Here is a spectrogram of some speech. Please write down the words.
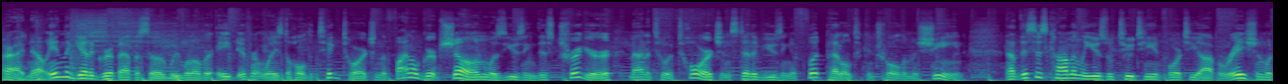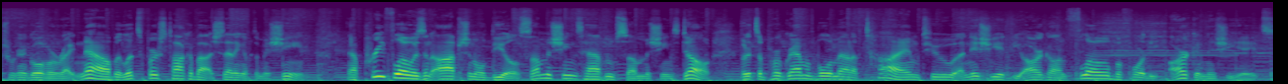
Alright, now in the Get a Grip episode, we went over 8 different ways to hold a TIG torch, and the final grip shown was using this trigger mounted to a torch instead of using a foot pedal to control the machine. Now this is commonly used with 2T and 4T operation, which we're going to go over right now, but let's first talk about setting up the machine. Now pre-flow is an optional deal, some machines have them, some machines don't, but it's a programmable amount of time to initiate the argon flow before the arc initiates.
